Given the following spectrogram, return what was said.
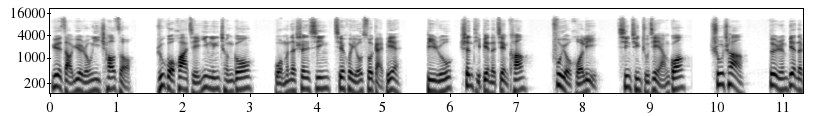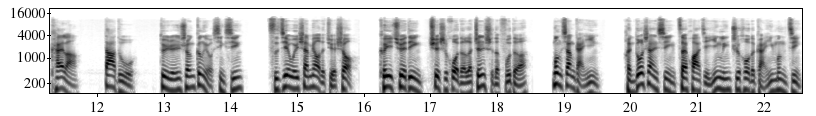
越早越容易超走。如果化解婴灵成功，我们的身心皆会有所改变，比如身体变得健康、富有活力，心情逐渐阳光、舒畅，对人变得开朗、大度，对人生更有信心。此皆为善妙的觉受，可以确定确实获得了真实的福德。梦相感应，很多善信在化解阴灵之后的感应梦境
